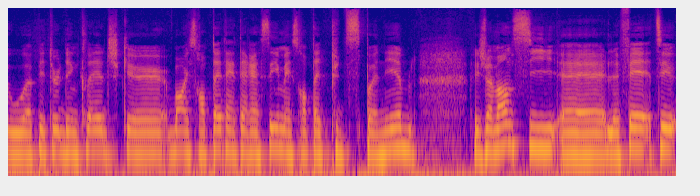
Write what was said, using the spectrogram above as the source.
ou euh, Peter Dinklage que bon ils seront peut-être intéressés mais ils seront peut-être plus disponibles. Que je me demande si euh, le fait tu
